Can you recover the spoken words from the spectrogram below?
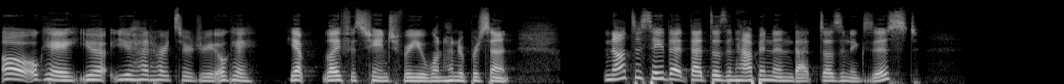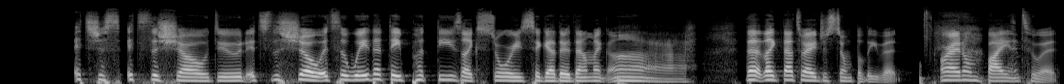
oh, okay, you you had heart surgery. Okay, yep, life has changed for you 100. percent Not to say that that doesn't happen and that doesn't exist. It's just it's the show, dude. It's the show. It's the way that they put these like stories together that I'm like, ah, that like that's why I just don't believe it or I don't buy into it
